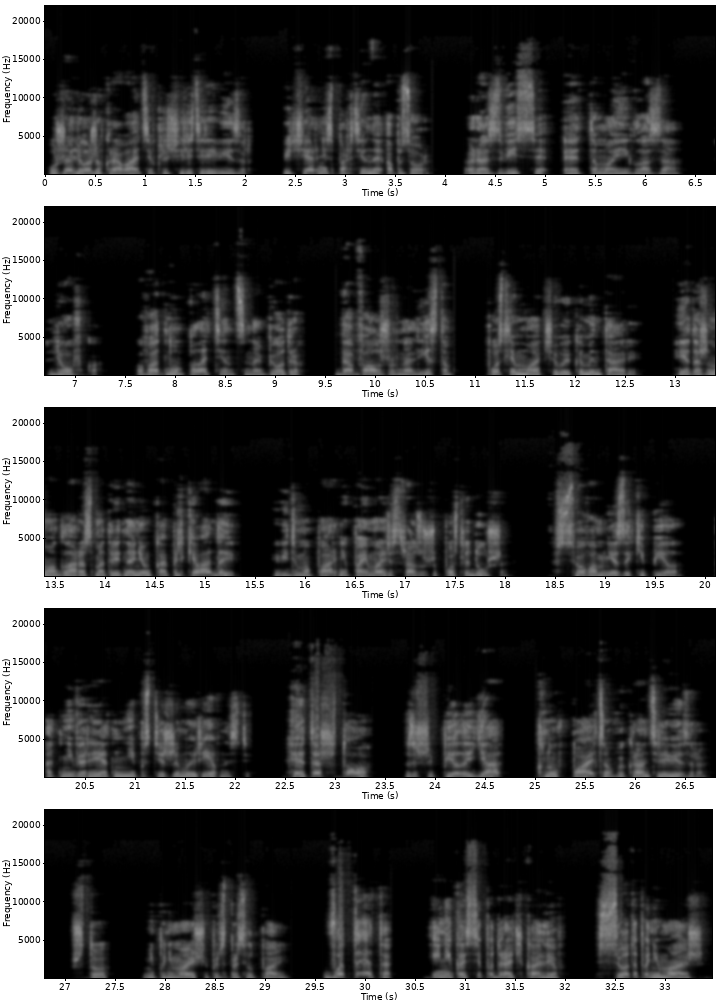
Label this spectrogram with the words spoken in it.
Уже лежа в кровати включили телевизор. Вечерний спортивный обзор. Развитие – это мои глаза. Левка. В одном полотенце на бедрах давал журналистам после матчевые комментарии. Я даже могла рассмотреть на нем капельки воды. Видимо, парни поймали сразу же после душа. Все во мне закипело от невероятно непостижимой ревности. «Это что?» – зашипела я, ткнув пальцем в экран телевизора. «Что?» – непонимающе переспросил парень. «Вот это! И не коси по дурачка, Лев. Все ты понимаешь?»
